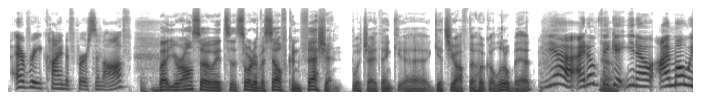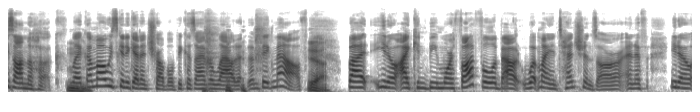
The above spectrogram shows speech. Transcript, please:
every kind of person off. But you're also, it's a sort of a self confession, which I think uh, gets you off the hook a little bit. Yeah, I don't think yeah. it, you know, I'm always on the hook. Mm -hmm. Like, I'm always going to get in trouble because I have a loud, a big mouth. Yeah but you know i can be more thoughtful about what my intentions are and if you know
